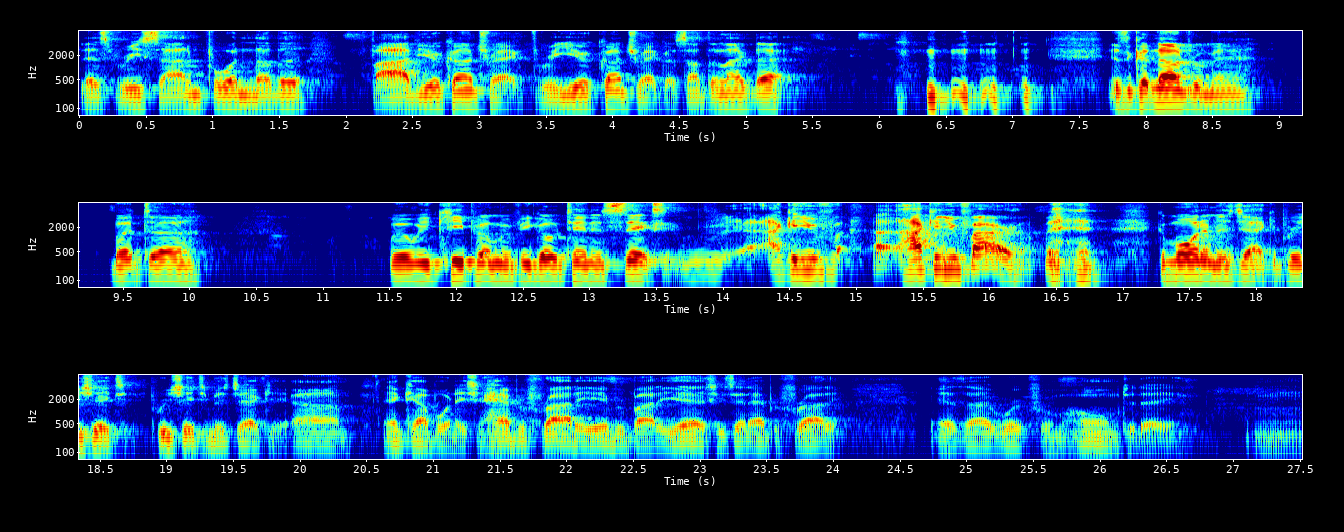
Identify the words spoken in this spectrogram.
Let's re-sign him for another five-year contract, three-year contract, or something like that. it's a conundrum, man. But uh, will we keep him if he go 10 and 6? How can you how can you fire him? Good morning, Miss Jackie. Appreciate you. Appreciate you, Miss Jackie. Um, and Cowboy Nation. Happy Friday, everybody. Yeah, she said happy Friday as I work from home today. Mm.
